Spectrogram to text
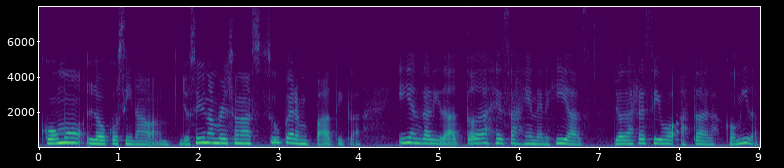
cómo lo cocinaban. Yo soy una persona súper empática y en realidad todas esas energías yo las recibo hasta de las comidas.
